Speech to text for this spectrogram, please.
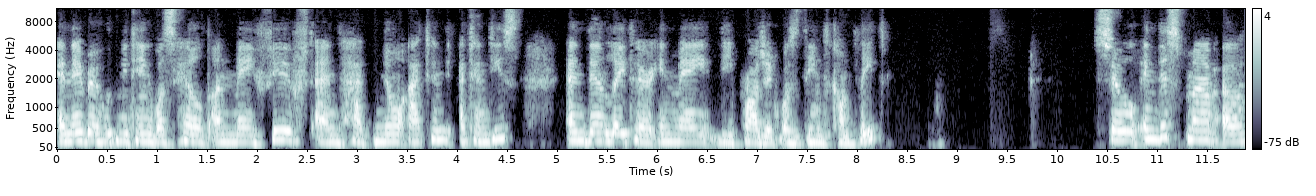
a neighborhood meeting was held on May 5th and had no attend- attendees. And then later in May, the project was deemed complete. So in this map, uh,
